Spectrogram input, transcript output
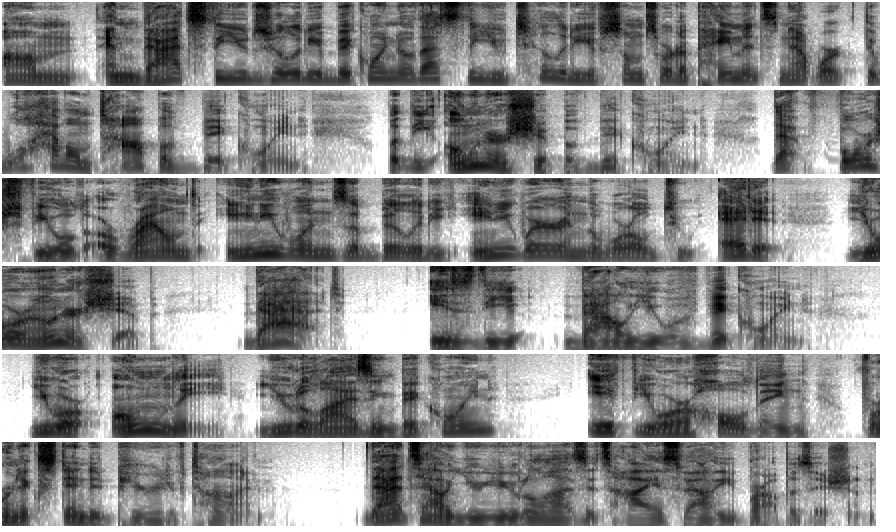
Um, and that's the utility of Bitcoin. No, that's the utility of some sort of payments network that we'll have on top of Bitcoin. But the ownership of Bitcoin, that force field around anyone's ability anywhere in the world to edit your ownership, that is the value of Bitcoin. You are only utilizing Bitcoin if you are holding for an extended period of time. That's how you utilize its highest value proposition.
